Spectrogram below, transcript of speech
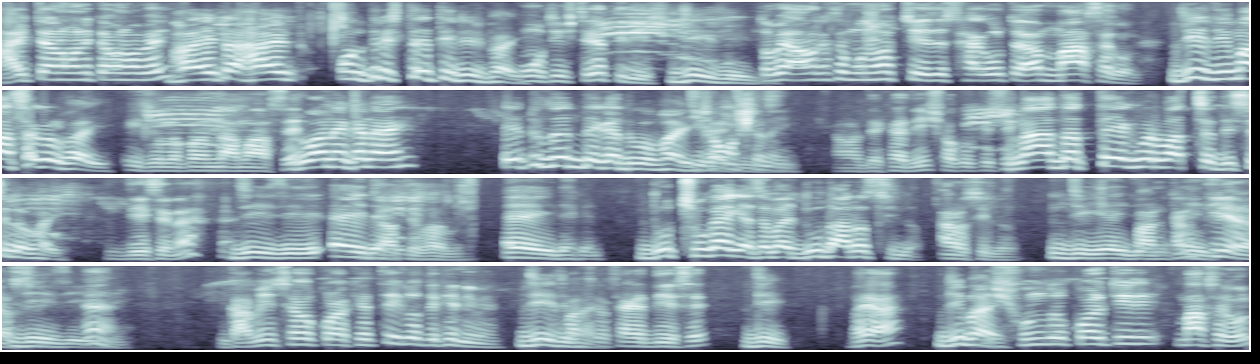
হাইটটা মানে কেমন হবে ভাই? এটা হাইট উনত্রিশ থেকে তিরিশ ভাই। পঁচিশ থেকে তিরিশ। জি জি। তবে আমার কাছে মনে হচ্ছে যে ছাগলটা মা ছাগল। জি জি মা ছাগল ভাই। এই জন্য আপনার নাম আছে। রোয়ান এখানে আয়। এ টু জেড দেখা দেবো ভাই সমস্যা নেই। আমার দেখা দিই সকল কিছু। না একবার বাচ্চা দিছিল ভাই। দিয়েছে না? জি জি এই দেখেন। ভালো। এই দেখেন। দুধ শুকাই গেছে ভাই দুধ আরও ছিল। আরও ছিল। জি এই ক্লিয়ার আছে। জি জি হ্যাঁ। গাভীর ছাগল করার ক্ষেত্রে এগুলো দেখে নেবেন। জি, জি, বাচ্চা ভাই। দিয়েছে। জি। ভাইয়া জি ভাই। সুন্দর কোয়ালিটির মা ছাগল।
